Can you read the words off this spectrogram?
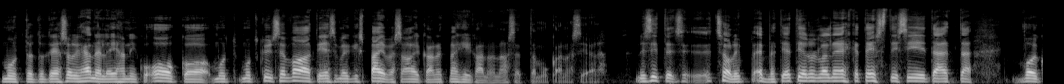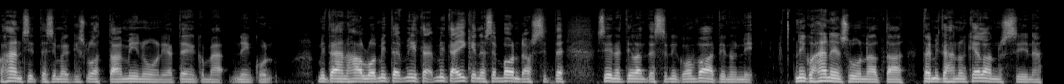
mutta tota, se oli hänelle ihan niin kuin ok, mutta, mutta kyllä se vaati esimerkiksi päivässä aikaan, että mäkin kannan asetta mukana siellä. Niin sitten se, oli, en mä tiedä, tietynlainen ehkä testi siitä, että voiko hän sitten esimerkiksi luottaa minuun ja teenkö mä niin kuin, mitä hän haluaa, mitä, mitä, mitä ikinä se bondaus sitten siinä tilanteessa niin kuin on vaatinut, niin niin kuin hänen suunnaltaan, tai mitä hän on kelannut siinä,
